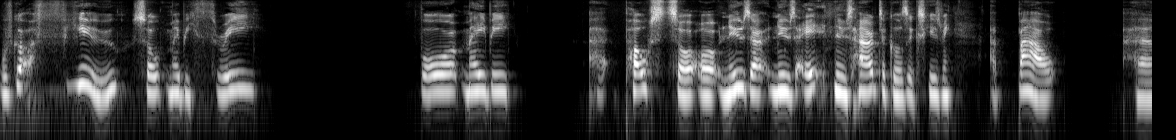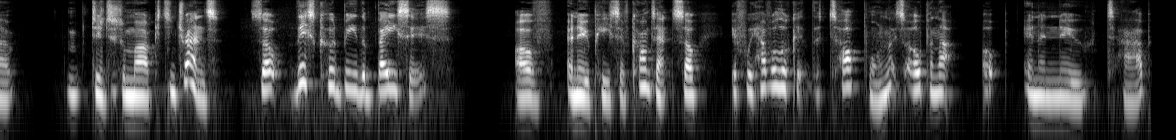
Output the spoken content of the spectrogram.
we've got a few, so maybe three four, maybe uh, posts or, or news uh, news eh, news articles, excuse me, about uh, digital marketing trends. So this could be the basis of a new piece of content. So if we have a look at the top one, let's open that up in a new tab.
